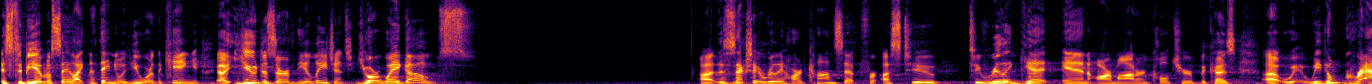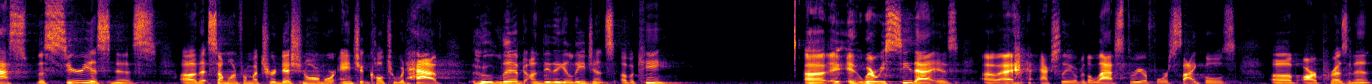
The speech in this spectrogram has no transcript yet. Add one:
Is to be able to say, like Nathanael, you are the king. Uh, you deserve the allegiance. Your way goes. Uh, this is actually a really hard concept for us to, to really get in our modern culture because uh, we, we, don't grasp the seriousness uh, that someone from a traditional or more ancient culture would have who lived under the allegiance of a king. Uh, it, where we see that is uh, actually over the last three or four cycles of our president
